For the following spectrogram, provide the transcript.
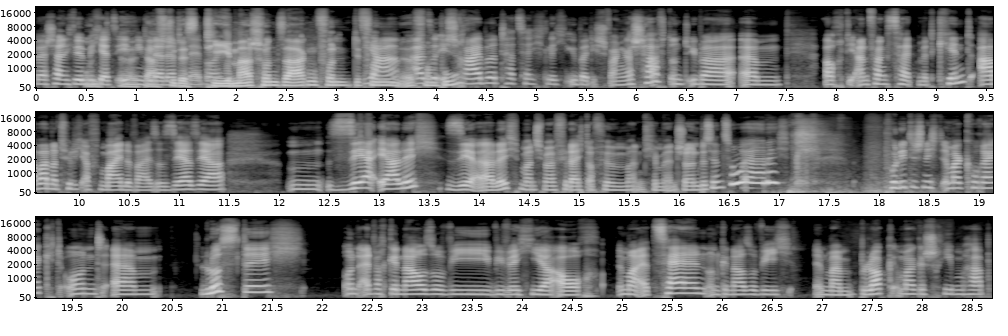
Wahrscheinlich will mich Und, jetzt eh äh, nie wieder darfst der du das Playboy. Thema schon sagen von, von, ja, äh, also ich Buch? schreibe tatsächlich über die Schwangerschaft und über ähm, auch die Anfangszeit mit Kind, aber natürlich auf meine Weise. Sehr, sehr, mh, sehr ehrlich, sehr ehrlich, manchmal vielleicht auch für manche Menschen ein bisschen zu ehrlich. Politisch nicht immer korrekt und ähm, lustig und einfach genauso wie, wie wir hier auch immer erzählen und genauso wie ich in meinem Blog immer geschrieben habe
